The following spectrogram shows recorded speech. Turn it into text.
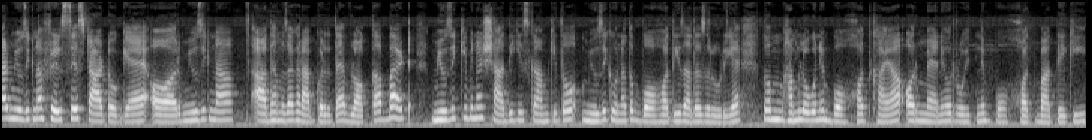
यार म्यूज़िक ना फिर से स्टार्ट हो गया है और म्यूज़िक ना आधा मज़ा ख़राब कर देता है व्लॉग का बट म्यूज़िक के बिना शादी किस काम की? तो म्यूज़िक होना तो बहुत ही ज़्यादा ज़रूरी है। तो हम लोगों ने बहुत खाया और मैंने और रोहित ने बहुत बातें की,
